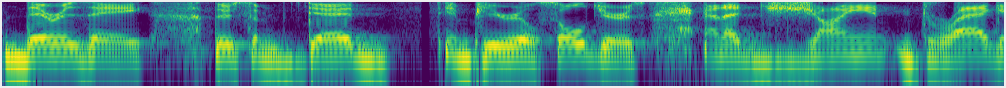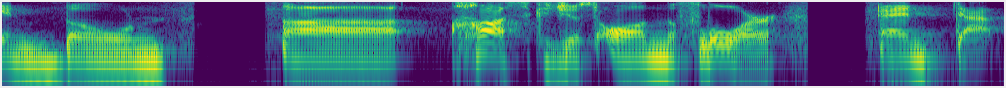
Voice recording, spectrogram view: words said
there is a there's some dead imperial soldiers and a giant dragon bone uh husk just on the floor and that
